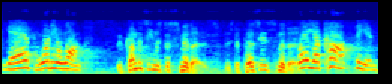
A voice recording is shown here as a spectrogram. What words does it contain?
Yes, what do you want? We've come to see Mr. Smithers, Mr. Percy Smithers. Well, you can't see him.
